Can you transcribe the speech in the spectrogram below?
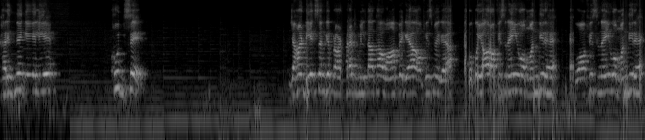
खरीदने के लिए खुद से, जहाँ डीएक्सन के प्रोडक्ट मिलता था, वहाँ पे गया ऑफ़िस में गया। वो कोई और ऑफ़िस नहीं, वो मंदिर है। वो ऑफ़िस नहीं, वो मंदिर है।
